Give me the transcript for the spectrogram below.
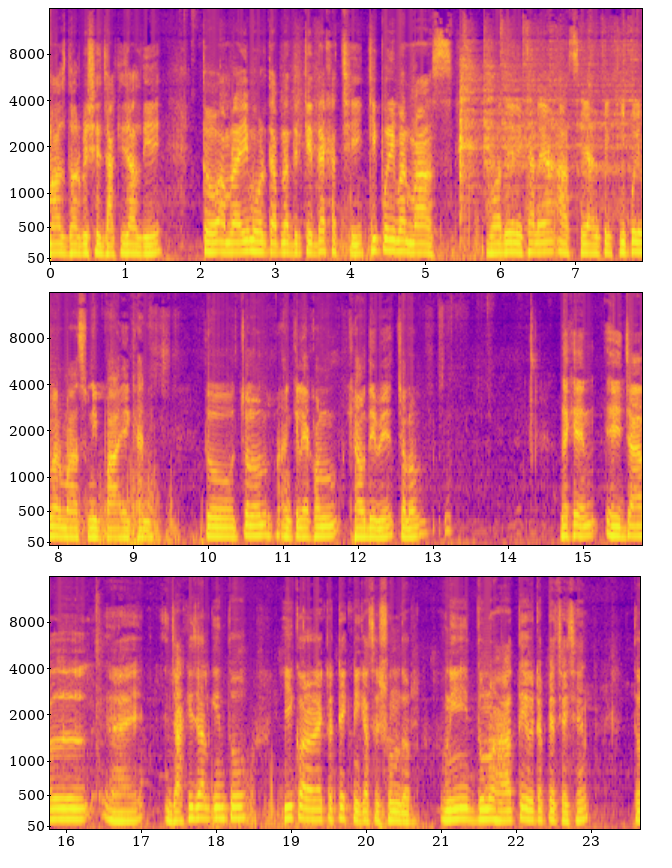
মাছ ধরবে সে জাকি জাল দিয়ে। তো আমরা এই মুহূর্তে আপনাদেরকে দেখাচ্ছি কি পরিমাণ মাছ আমাদের এখানে আছে। আঙ্কেল কি পরিমাণ মাছ উনি পায় এখানে। তো চলুন আঙ্কেল এখন খাওয়া দেবে, চলুন। দেখেন, এই জাল জাকি জাল কিন্তু ই করার একটা টেকনিক আছে সুন্দর। উনি দুনো হাতে ওইটা পেঁচাইছেন। তো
